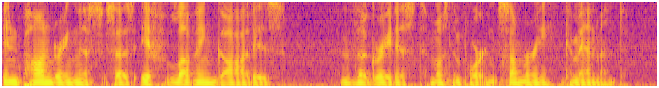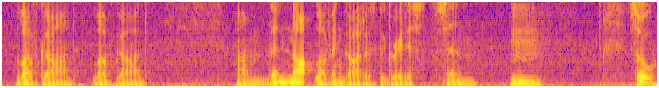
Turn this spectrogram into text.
in pondering this says if loving God is the greatest, most important summary commandment, love God, love God, um, then not loving God is the greatest sin. Mm. So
